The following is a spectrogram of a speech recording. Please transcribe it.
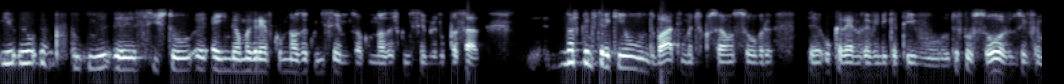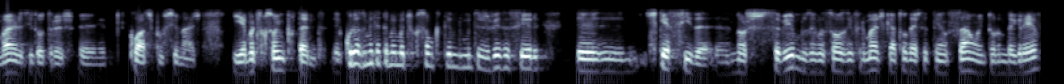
eu, eu, eu, se isto ainda é uma greve como nós a conhecemos, ou como nós as conhecemos no passado. Nós podemos ter aqui um debate, uma discussão sobre eh, o caderno reivindicativo dos professores, dos enfermeiros e de outras eh, classes profissionais. E é uma discussão importante. Curiosamente, é também uma discussão que tende muitas vezes a ser eh, esquecida. Nós sabemos, em relação aos enfermeiros, que há toda esta tensão em torno da greve,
